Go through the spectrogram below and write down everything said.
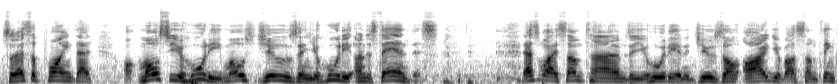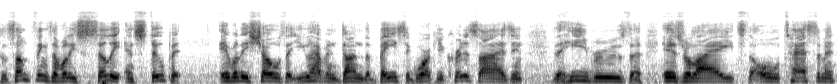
So that's a point that uh, most Yehudi, most Jews and Yehudi understand this. that's why sometimes the Yehudi and the Jews don't argue about some things because some things are really silly and stupid. It really shows that you haven't done the basic work. You're criticizing the Hebrews, the Israelites, the Old Testament,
